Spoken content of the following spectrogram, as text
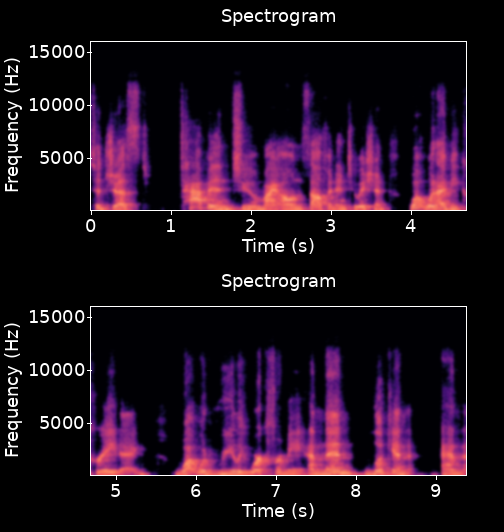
to just tap into my own self and intuition, what would I be creating? What would really work for me? And then look in and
